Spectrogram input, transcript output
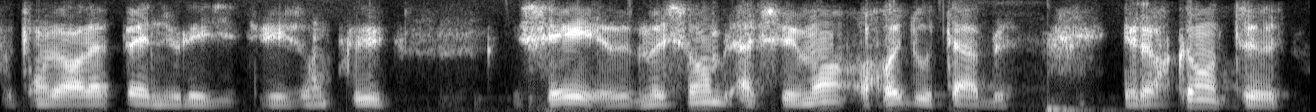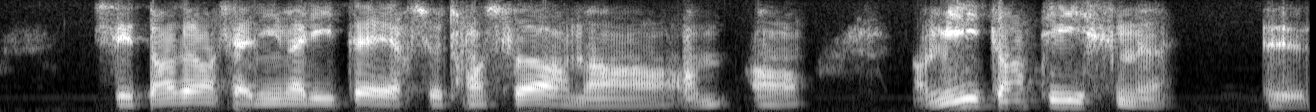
foutons-leur la peine, ne les utilisons plus c'est, euh, me semble, absolument redoutable. Et alors quand euh, ces tendances animalitaires se transforment en, en, en militantisme euh,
